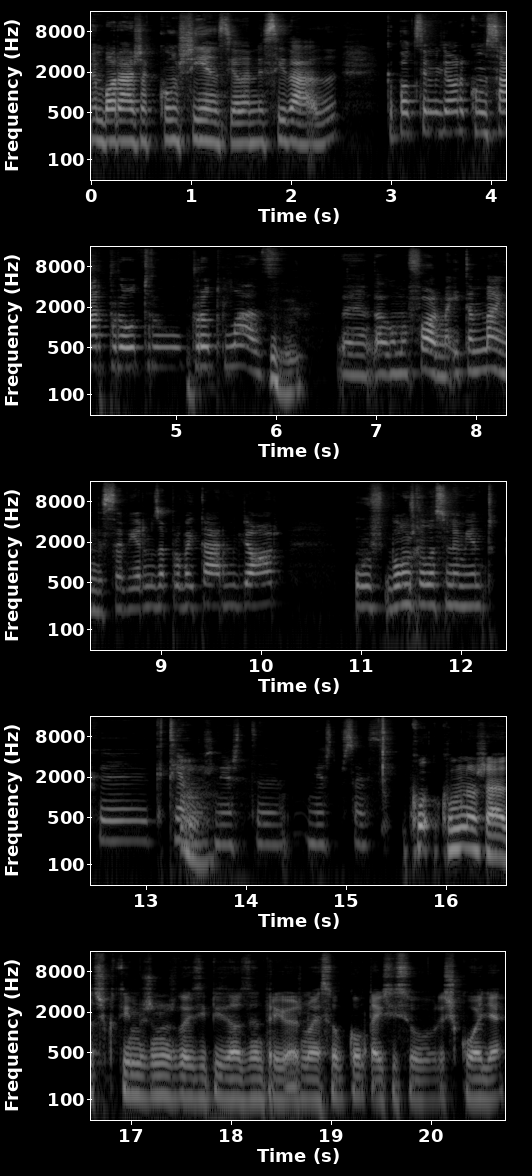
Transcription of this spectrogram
embora haja consciência da necessidade, que pode ser melhor começar por outro, por outro lado, uhum. de, de alguma forma, e também de sabermos aproveitar melhor os bons relacionamentos que, que temos neste, neste processo. Co- Como nós já discutimos nos dois episódios anteriores, não é? Sobre contexto e sobre escolha,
